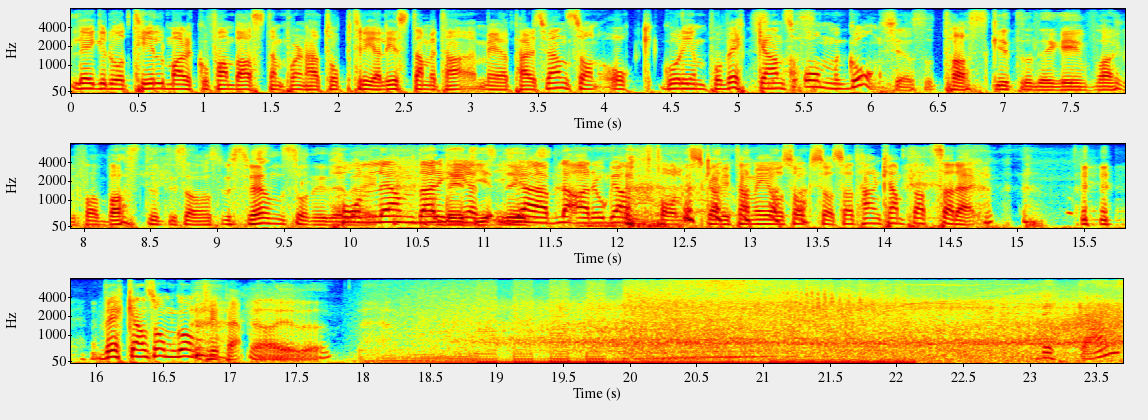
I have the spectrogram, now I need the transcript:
lägger då till Marco van Basten på den här topp tre-listan med, med Per Svensson och går in på veckans alltså, omgång. Det känns så taskigt att lägga in Marco van Basten tillsammans med Svensson i det Holländare är ett, ett jävla arrogant folk ska vi ta med oss också så att han kan platsa där. Veckans omgång Frippe. Jajamän. Veckans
